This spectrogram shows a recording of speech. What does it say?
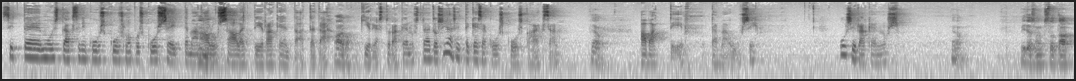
sitten muistaakseni 66 lopussa 67 mm. alussa alettiin rakentaa tätä Aivan. kirjastorakennusta. Ja tosiaan sitten kesäkuussa 68 Joo. avattiin tämä uusi, uusi rakennus. Joo. Mitäs onko tota,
